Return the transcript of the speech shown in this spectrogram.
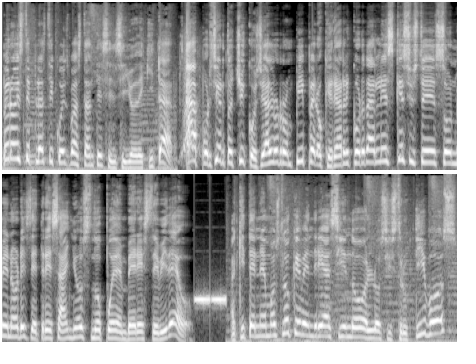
Pero este plástico es bastante sencillo de quitar. Ah, por cierto chicos, ya lo rompí, pero quería recordarles que si ustedes son menores de 3 años no pueden ver este video. Aquí tenemos lo que vendría siendo los instructivos,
